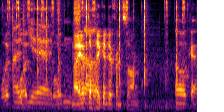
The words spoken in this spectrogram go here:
What? I, What? yeah. What? mm, Now you have to pick a different song. Oh, okay.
